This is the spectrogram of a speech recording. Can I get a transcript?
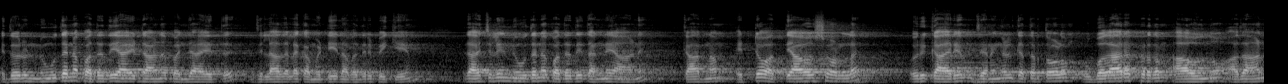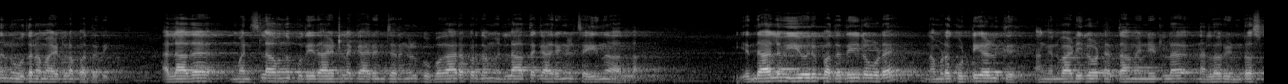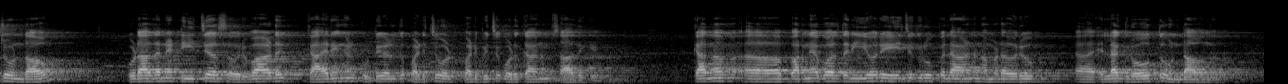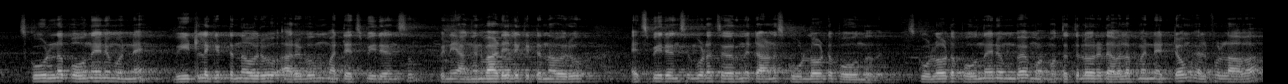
ഇതൊരു നൂതന പദ്ധതിയായിട്ടാണ് പഞ്ചായത്ത് ജില്ലാതല കമ്മിറ്റിയിൽ അവതരിപ്പിക്കുകയും ഇത് ആക്ച്വലി നൂതന പദ്ധതി തന്നെയാണ്. കാരണം ഏറ്റവും അത്യാവശ്യമുള്ള ഒരു കാര്യം ജനങ്ങൾക്ക് എത്രത്തോളം ഉപകാരപ്രദം ആവുന്നു അതാണ് നൂതനമായിട്ടുള്ള പദ്ധതി. അല്ലാതെ മനസ്സിലാവുന്ന പുതിയതായിട്ടുള്ള കാര്യം ജനങ്ങൾക്ക് ഉപകാരപ്രദം ഇല്ലാത്ത കാര്യങ്ങൾ ചെയ്യുന്നതല്ല. എന്തായാലും ഈ ഒരു പദ്ധതിയിലൂടെ നമ്മുടെ കുട്ടികൾക്ക് അംഗൻവാടിയിലോട്ട് എത്താൻ വേണ്ടിയിട്ടുള്ള നല്ലൊരു ഇൻട്രസ്റ്റും ഉണ്ടാവും. കൂടാതെ തന്നെ ടീച്ചേഴ്സ് ഒരുപാട് കാര്യങ്ങൾ കുട്ടികൾക്ക് പഠിച്ചു പഠിപ്പിച്ചു കൊടുക്കാനും സാധിക്കും. കാരണം പറഞ്ഞ പോലെ തന്നെ ഈ ഒരു ഏജ് ഗ്രൂപ്പിലാണ് നമ്മുടെ ഒരു എല്ലാ ഗ്രോത്തും ഉണ്ടാവുന്നത്. സ്കൂളിന് പോകുന്നതിന് മുന്നേ വീട്ടിൽ കിട്ടുന്ന ഒരു അറിവും മറ്റ് എക്സ്പീരിയൻസും പിന്നെ അംഗൻവാടിയിൽ കിട്ടുന്ന ഒരു എക്സ്പീരിയൻസും കൂടെ ചേർന്നിട്ടാണ് സ്കൂളിലോട്ട് പോകുന്നത്. സ്കൂളിലോട്ട് പോകുന്നതിന് മുമ്പേ മൊത്തത്തിലൊരു ഡെവലപ്മെന്റ് ഏറ്റവും ഹെൽപ്ഫുൾ ആവുക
